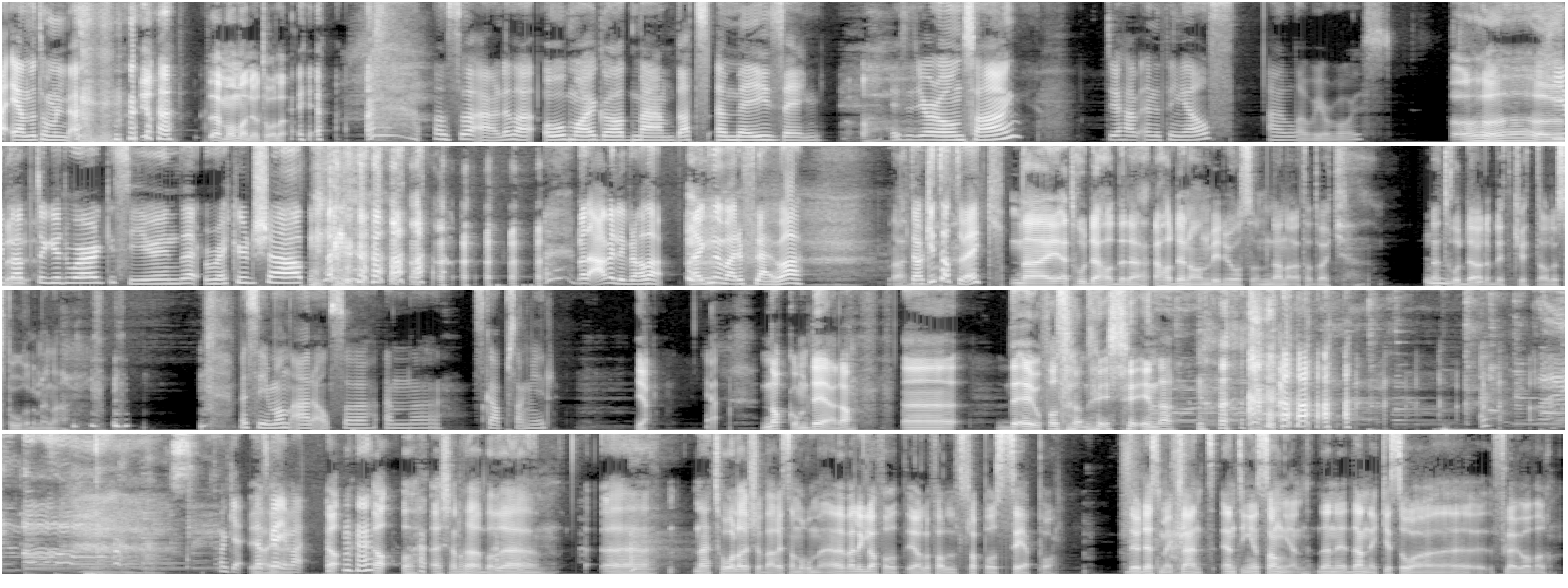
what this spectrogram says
og én med tommel ned. Ja, det må man jo tåle. Og så er det da Oh my god, man, that's amazing. Is it your own song? Do you have anything else? I love your voice. Åh, Keep up the good work. See you in the record shop. Men det er veldig bra, da. Det er jo ikke noe å være flau av. Du har ikke tatt det vekk. Nei, jeg trodde jeg hadde det. Jeg hadde en annen video også, men den har jeg tatt vekk. Jeg trodde jeg hadde blitt kvitt alle sporene mine. Men Simon er altså en uh, skapsanger. Nok om det, da. Eh, det er jo fortsatt ikke inne. Ok, jeg skal ja, gi meg. Ja, ja åh, jeg kjenner jeg bare eh, Nei, jeg tåler ikke å være i samme rommet. Jeg er veldig glad for at jeg i alle fall slapp å se på. Det er jo det som er kleint. En ting er sangen, den er, den er ikke så eh, flau over.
